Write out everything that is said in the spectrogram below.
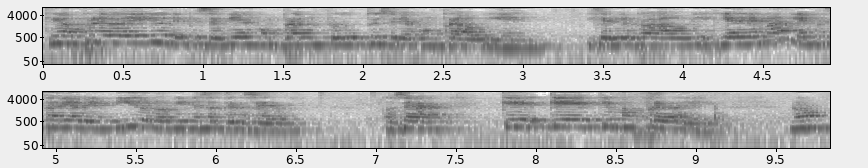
¿Qué más prueba de ello? De que se había comprado un producto y se había comprado bien, y se había pagado bien, y además la empresa había vendido los bienes a terceros. O sea, ¿qué, qué, qué más prueba de ello? ¿No?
